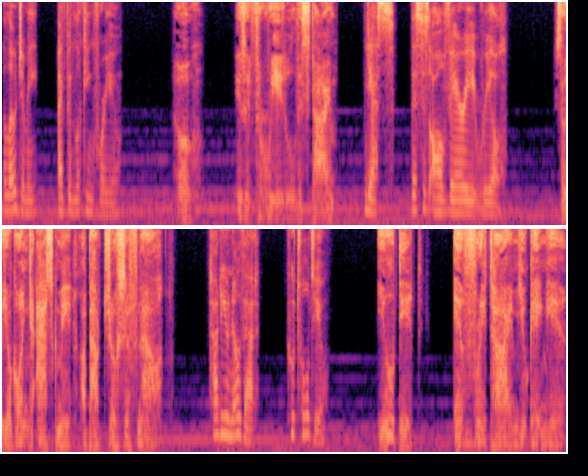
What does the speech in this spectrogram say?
Hello, Jimmy. I've been looking for you. Oh, is it for real this time? Yes, this is all very real. So you're going to ask me about Joseph now? How do you know that? Who told you? You did. Every time you came here.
